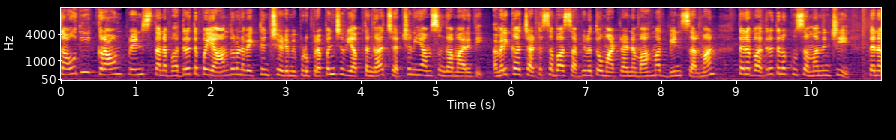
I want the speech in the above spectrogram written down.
సౌదీ క్రౌన్ ప్రిన్స్ తన భద్రతపై ఆందోళన వ్యక్తం చేయడం ఇప్పుడు ప్రపంచవ్యాప్తంగా చర్చనీయాంశంగా మారింది. అమెరికా చట్టసభ సభ్యులతో మాట్లాడిన మహమ్మద్ బిన్ సల్మాన్ తన భద్రతలకు సంబంధించి తన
